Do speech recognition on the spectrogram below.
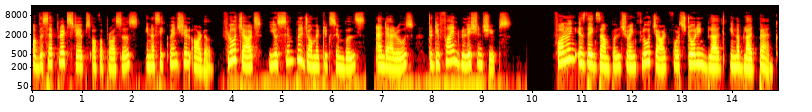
of the separate steps of a process in a sequential order. Flowcharts use simple geometric symbols and arrows to define relationships. Following is the example showing flowchart for storing blood in a blood bank.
